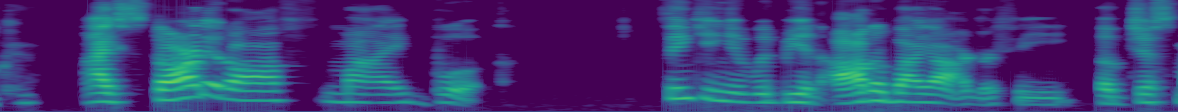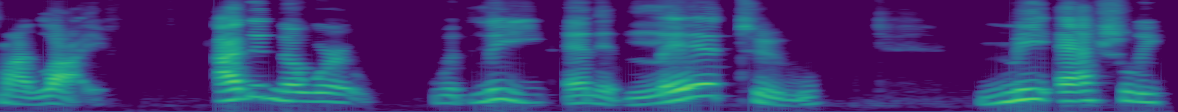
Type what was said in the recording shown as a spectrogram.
Okay. I started off my book thinking it would be an autobiography of just my life. I didn't know where it would lead, and it led to me actually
